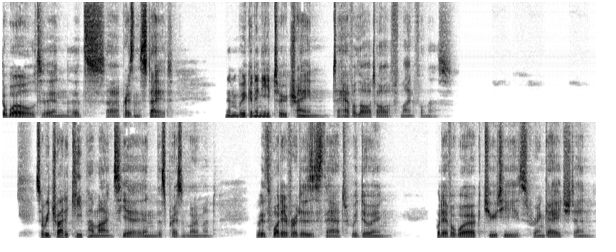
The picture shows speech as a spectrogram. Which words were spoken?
the world in its uh, present state, then we're going to need to train to have a lot of mindfulness. So we try to keep our minds here in this present moment with whatever it is that we're doing, whatever work, duties we're engaged in,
